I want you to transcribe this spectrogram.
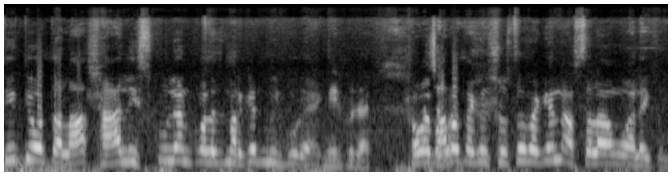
তৃতীয় তলা Shahali school and college market Mirpur এক। মিরপুর এক। সবাই আচ্ছা, ভালো থাকেন সুস্থ থাকেন। আসসালামু আলাইকুম।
